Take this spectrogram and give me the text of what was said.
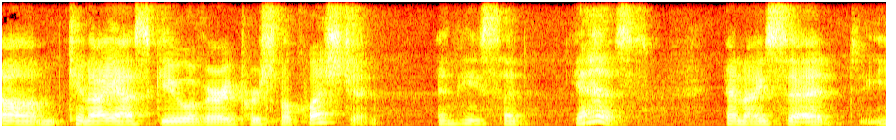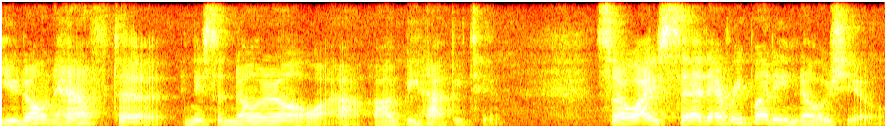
um, can I ask you a very personal question? And he said, yes. And I said, you don't have to. And he said, no, no, I, I'd be happy to. So I said, everybody knows you.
